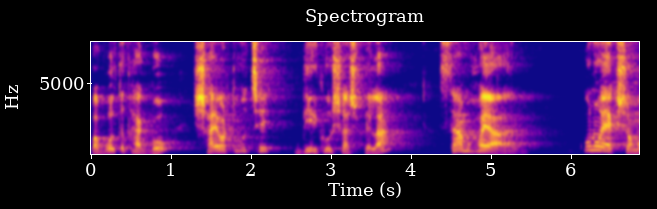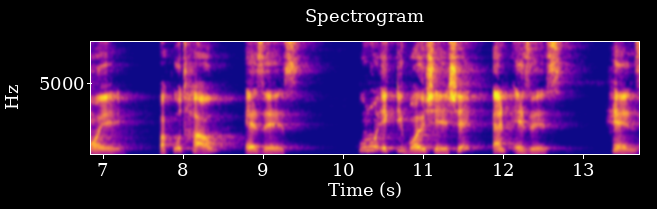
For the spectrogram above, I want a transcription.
বা বলতে থাকব। সায় অর্থ হচ্ছে দীর্ঘশ্বাস ফেলা। সাম হয়ার, কোনো এক সময়ে বা কোথাও এজেস কোনো একটি বয়সে এসে অ্যান্ড এজেস হেন্স,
